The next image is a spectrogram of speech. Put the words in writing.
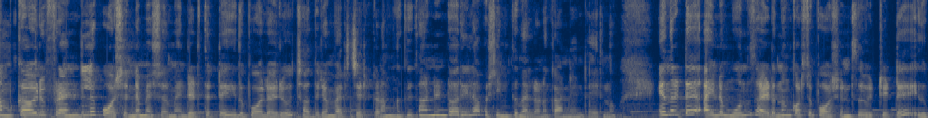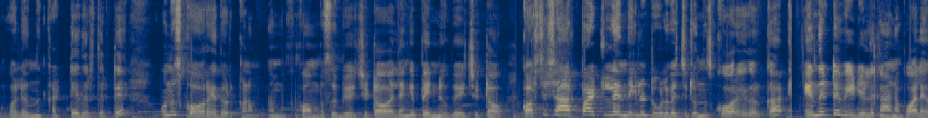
നമുക്ക് ആ ഒരു ഫ്രണ്ടിലെ പോർഷന്റെ മെഷർമെന്റ് എടുത്തിട്ട് ഇതുപോലെ ഒരു ചതുരം വരച്ചെടുക്കണം. നിങ്ങൾക്ക് കാണുന്നുണ്ടോ അറിയില്ല പക്ഷേ എനിക്ക് നല്ലോണം കാണുന്നുണ്ടായിരുന്നു. എന്നിട്ട് അതിന്റെ മൂന്ന് സൈഡിൽ നിന്നും കുറച്ച് പോർഷൻസ് വിട്ടിട്ട് ഇതുപോലെ ഒന്ന് കട്ട് ചെയ്തെടുത്തിട്ട് ഒന്ന് സ്കോർ ചെയ്ത് കൊടുക്കണം. നമുക്ക് കോമ്പസ് ഉപയോഗിച്ചിട്ടോ അല്ലെങ്കിൽ പെന്ന് ഉപയോഗിച്ചിട്ടോ കുറച്ച് ഷാർപ്പായിട്ടുള്ള എന്തെങ്കിലും ടൂൾ വെച്ചിട്ട് ഒന്ന് സ്കോർ ചെയ്ത് കൊടുക്കുക. എന്നിട്ട് വീഡിയോയിൽ കാണുന്ന പോലെ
